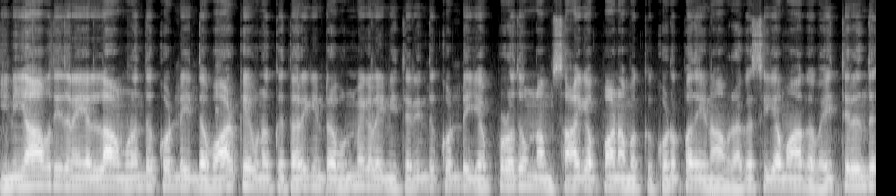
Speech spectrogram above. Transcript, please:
இனியாவது இதனை எல்லாம் உணர்ந்து கொண்டு இந்த வாழ்க்கை உனக்கு தருகின்ற உண்மைகளை நீ தெரிந்து கொண்டு எப்பொழுதும் நம் சாயப்பா நமக்கு கொடுப்பதை நாம் ரகசியமாக வைத்திருந்து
